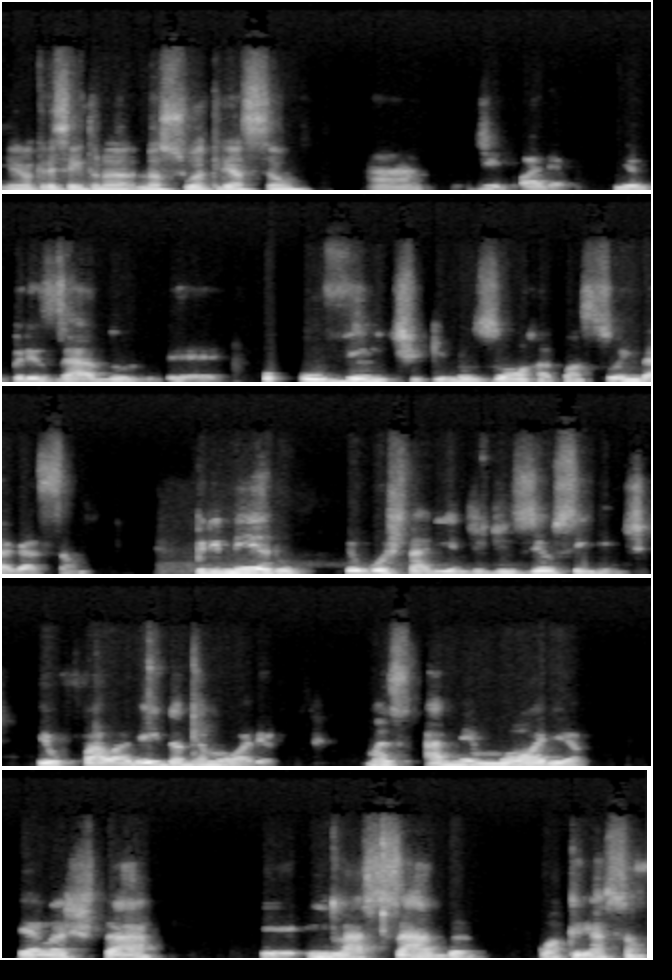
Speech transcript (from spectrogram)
e eu acrescento, na, na sua criação. Ah, de, olha, meu prezado é, ouvinte que nos honra com a sua indagação. Primeiro, eu gostaria de dizer o seguinte: eu falarei da memória, mas a memória ela está é, enlaçada com a criação,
